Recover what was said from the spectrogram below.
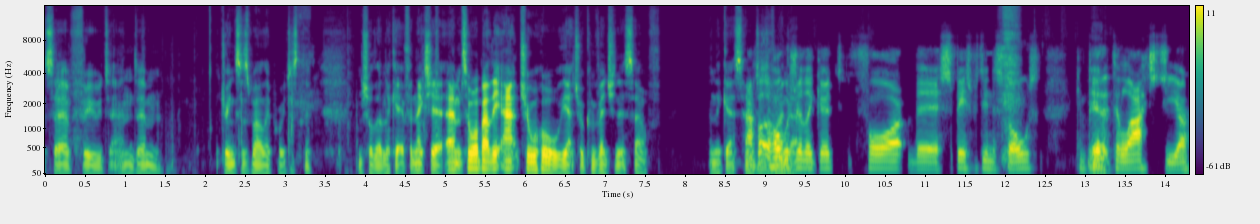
served food and um, drinks as well. They probably just, I'm sure they'll look at it for next year. Um, so, what about the actual hall, the actual convention itself, and the guest How I thought the hall was that? really good for the space between the stalls. Compare Yeah. it to last year,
